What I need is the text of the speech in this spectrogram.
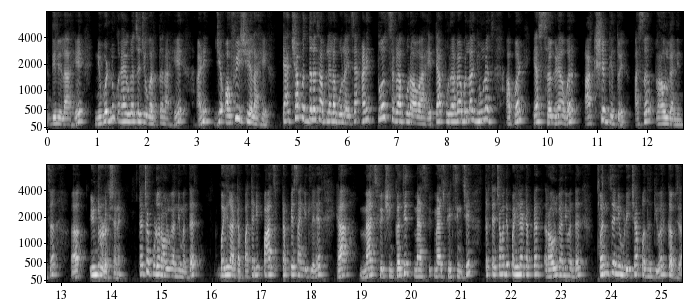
दिलेला आहे निवडणूक आयोगाचं जे वर्तन आहे आणि जे ऑफिशियल आहे त्याच्याबद्दलच आपल्याला बोलायचं आहे आणि तोच सगळा पुरावा आहे. त्या पुराव्याबद्दल घेऊनच आपण या सगळ्यावर आक्षेप घेतोय असं राहुल गांधींचं इंट्रोडक्शन आहे. त्याच्या पुढे राहुल गांधी म्हणतात पहिला टप्पा त्यांनी पाच टप्पे सांगितलेले आहेत. ह्या मॅच फिक्सिंग कथित मॅच मॅच फिक्सिंगचे तर त्याच्यामध्ये पहिल्या टप्प्यात राहुल गांधी म्हणतात पंचनिवडीच्या पद्धतीवर कब्जा.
